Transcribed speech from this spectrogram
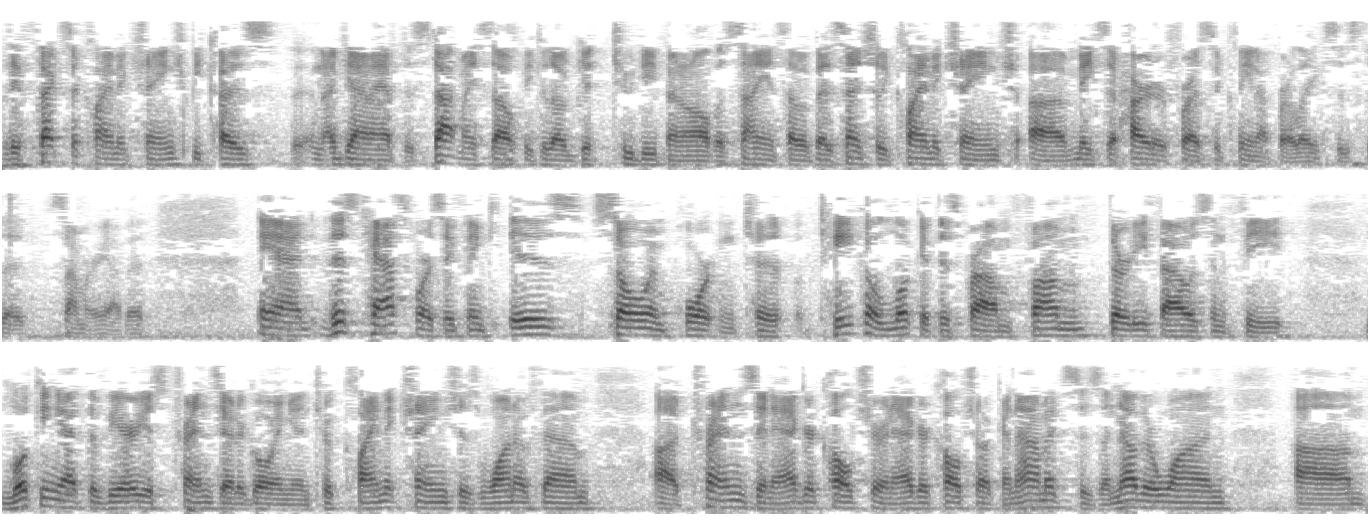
The effects of climate change, because, and again, I have to stop myself because I'll get too deep into all the science of it, but essentially, climate change uh, makes it harder for us to clean up our lakes, is the summary of it. And this task force, I think, is so important to take a look at this problem from 30,000 feet, looking at the various trends that are going into. Climate change is one of them. Uh, trends in agriculture and agricultural economics is another one. Um,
